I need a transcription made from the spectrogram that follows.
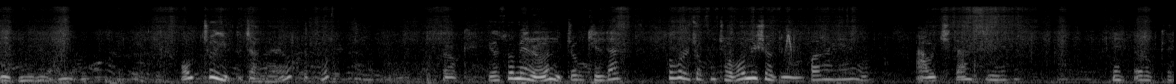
음. 엄청 이쁘잖아요. 그죠? 이렇게. 이 소매는 좀 길다? 속으로 조금 접어 넣으셔도 무방해요. 아무렇지도 않습니다. 네, 이렇게.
